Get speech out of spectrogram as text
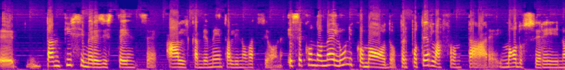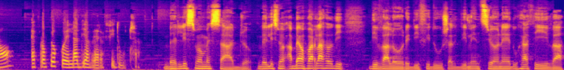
eh, tantissime resistenze al cambiamento, all'innovazione e secondo me l'unico modo per poterla affrontare in modo sereno è proprio quella di avere fiducia. Bellissimo messaggio, bellissimo. Abbiamo parlato di, di, valori, di fiducia, di dimensione educativa.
